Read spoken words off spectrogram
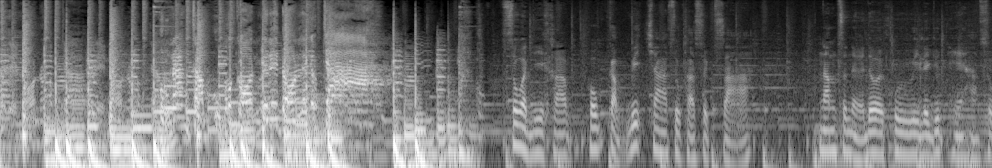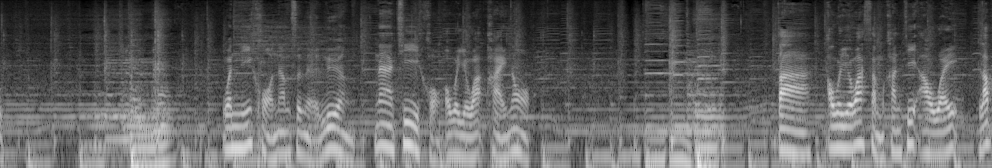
ไม่ได้นอนหรอกจ้าไม่ได้นอนหรอกจ้าผมนั่งทำอุปกรณ์ไม่ได้นอนเลยครับจ้า สวัสดีครับ พบกับวิชาสุขศึกษานำเสนอโดยครูวีรยุทธ์เฮหาสุข วันนี้ขอนำเสนอเรื่องหน้าที่ของอวัยวะภายนอก ตาอวัยวะสำคัญที่เอาไว้ รับ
